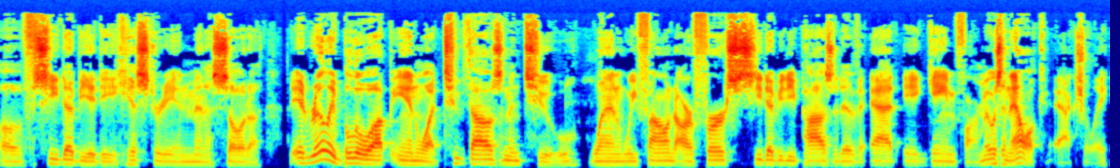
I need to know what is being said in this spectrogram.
of CWD history in Minnesota. It really blew up in what 2002 when we found our first CWD positive at a game farm. It was an elk actually,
